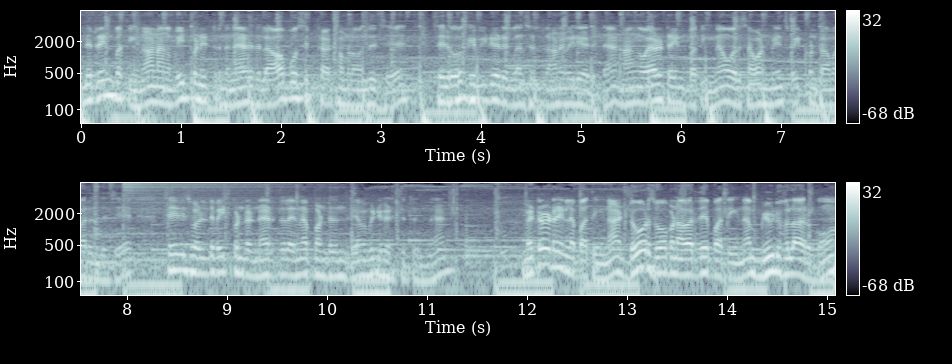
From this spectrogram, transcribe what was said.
இந்த ட்ரெயின் பார்த்தீங்கன்னா நாங்கள் வெயிட் பண்ணிட்டு இருந்த நேரத்தில் ஆப்போசிட் பிளாட்ஃபார்மில் வந்துச்சு. சரி ஓகே வீடியோ எடுக்கலாம்னு சொல்லிட்டு நானும் வீடியோ எடுத்தேன். நாங்கள் வேறு ட்ரெயின் பார்த்தீங்கன்னா ஒரு செவன் மினிட்ஸ் வெயிட் பண்ணுற மாதிரி இருந்துச்சு. சரி சொல்லிட்டு வெயிட் பண்ணுற நேரத்தில் என்ன பண்ணுறதுன்னு தெரியாமல் வீடியோ எடுத்துகிட்டு இருந்தேன். மெட்ரோ ட்ரெயினில் பார்த்தீங்கன்னா டோர்ஸ் ஓப்பன் ஆகிறதே பார்த்தீங்கன்னா பியூட்டிஃபுல்லாக இருக்கும்.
